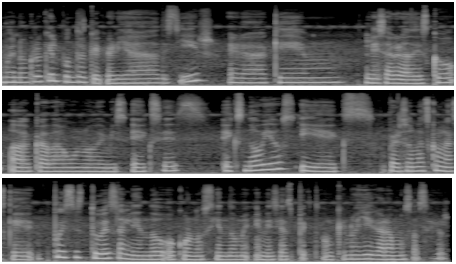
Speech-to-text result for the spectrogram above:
Bueno, creo que el punto que quería decir era que um, les agradezco a cada uno de mis exes, exnovios y ex personas con las que pues estuve saliendo o conociéndome en ese aspecto, aunque no llegáramos a ser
